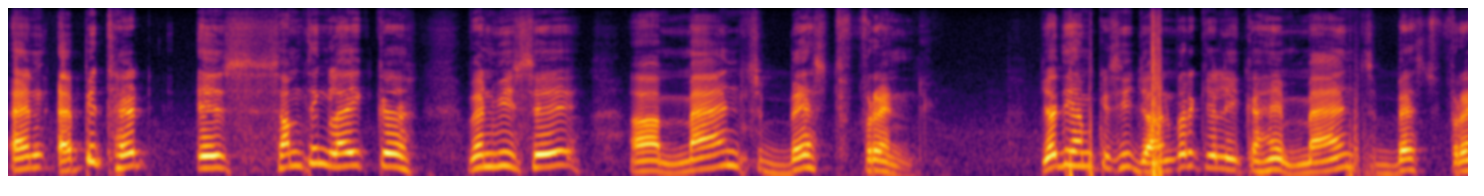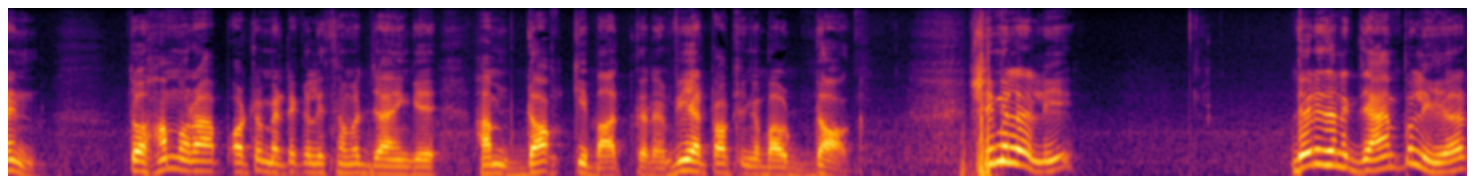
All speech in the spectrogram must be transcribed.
An epithet is something like uh, when we say uh, man's best friend. यदि हम किसी जानवर के लिए कहें मैंस बेस्ट फ्रेंड तो हम और आप ऑटोमेटिकली समझ जाएँगे हम डॉग की बात करें we are talking about dog similarly there is an example here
